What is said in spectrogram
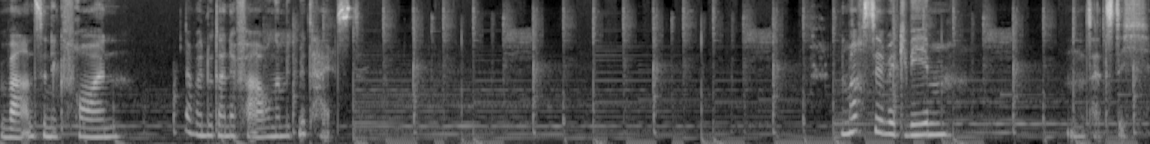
wahnsinnig freuen, ja, wenn du deine Erfahrungen mit mir teilst. Mach es dir bequem und setz dich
